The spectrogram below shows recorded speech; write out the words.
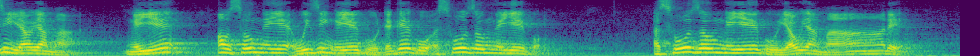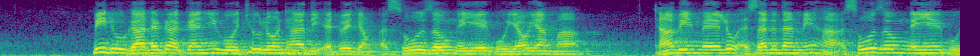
စီရောက်ရမှာငရဲအောက်ဆုံးငရဲအဝီစီငရဲကိုတကယ်ကိုအဆိုးဆုံးငရဲပေါ့ အဆိုးဆုံးငရဲကိုရောက်ရမှာတဲ့ပိတုခတကကံကြီးကိုကျူးလွန်ထားသည့်အတွက်ကြောင့်အဆိုးဆုံးငရဲကိုရောက်ရမှာဒါပေမဲ့လို့အစတတမင်းဟာအဆိုးဆုံးငရဲကို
